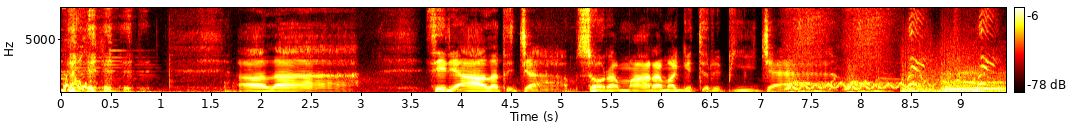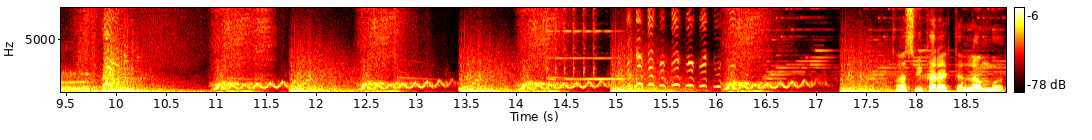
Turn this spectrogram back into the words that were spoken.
Ağla. Seni ağlatacağım. Sonra mağarama götürüp yiyeceğim. Nasıl bir karakter lan bu?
